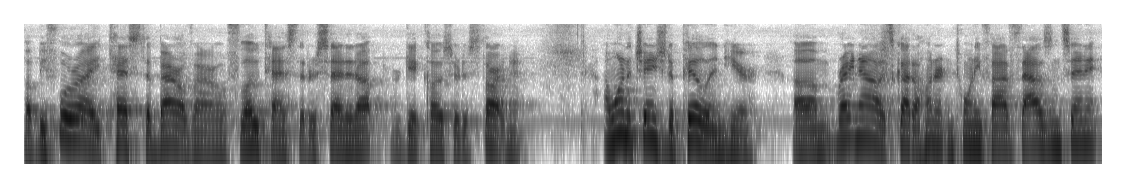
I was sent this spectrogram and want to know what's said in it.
but before I test the barrel valve flow test that or set it up or get closer to starting it, I want to change the pill in here. Um, right now it's got 125 thousandths in it,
